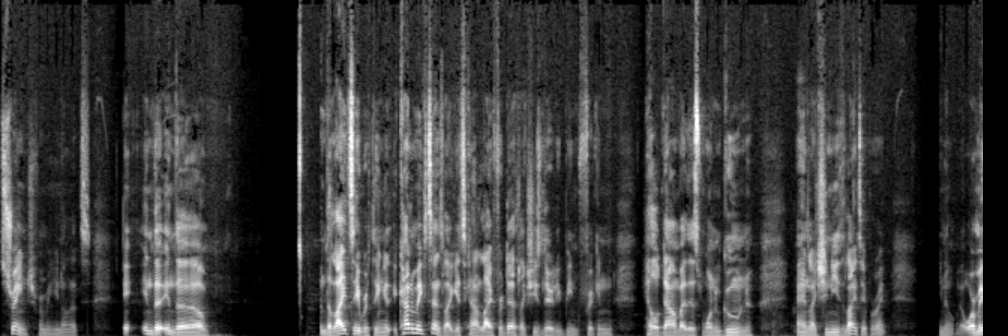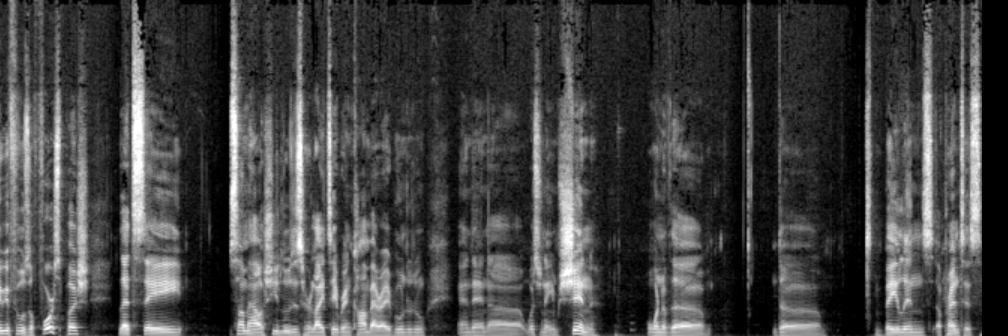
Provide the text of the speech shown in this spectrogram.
strange for me. You know, that's in the in the in the lightsaber thing. It, it kind of makes sense. Like it's kind of life or death. Like she's literally being freaking held down by this one goon, and like she needs a lightsaber, right? You know, or maybe if it was a force push, let's say somehow she loses her lightsaber in combat, right? And then uh, what's her name? Shin, one of the the Baylan's apprentice,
